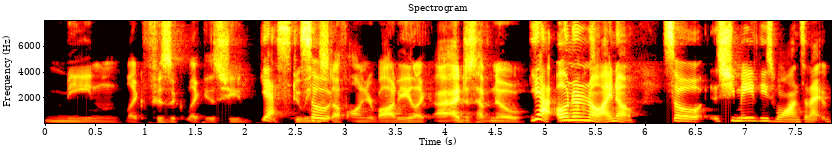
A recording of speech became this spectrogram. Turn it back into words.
mean? Like physical? Like is she Yes. doing so, stuff on your body? Like I, I just have no. Yeah. Oh no, no, no. I know. So she made these wands, and I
